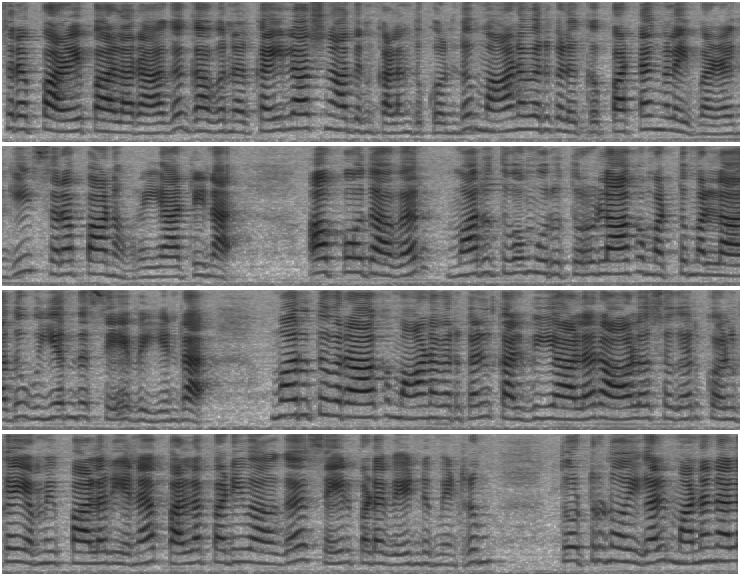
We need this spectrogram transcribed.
சிறப்பு அழைப்பாளராக கவர்னர் கைலாஷ்நாதன் கலந்து கொண்டு மாணவர்களுக்கு பட்டங்களை வழங்கி சிறப்பான உரையாற்றினார். அப்போது அவர் மருத்துவம் ஒரு தொழிலாக மட்டுமல்லாது உயர்ந்த சேவை என்றார். மருத்துவராக மாணவர்கள் கல்வியாளர் ஆலோசகர் கொள்கை அமைப்பாளர் என பல படிவாக செயல்பட வேண்டும் என்றும் தொற்று நோய்கள் மனநல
